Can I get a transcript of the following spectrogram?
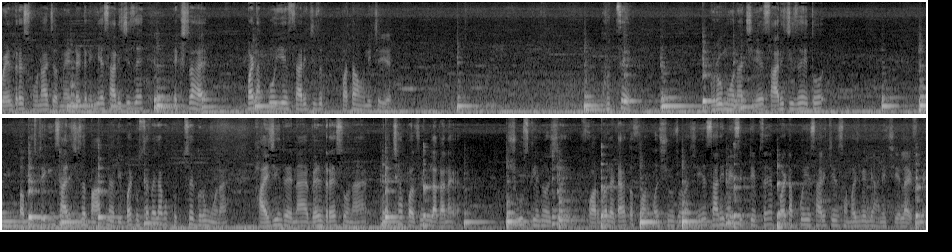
वेल ड्रेस होना, जब मैंडेटरी ये सारी चीज़ें एक्स्ट्रा है बट आपको ये सारी चीज़ें पता होनी चाहिए। खुद से ग्रूम होना चाहिए। सारी चीज़ें तो पब्लिक स्पीकिंग सारी चीज़ें बात में आती बट उससे पहले आपको खुद से ग्रूम होना है। हाइजीन रहना है वेल ड्रेस होना है अच्छा परफ्यूम लगाना है। शूज़ क्लीन होना चाहिए फॉर्मल अटायर तो फॉर्मल शूज़ होना चाहिए। सारी बेसिक टिप्स है बट आपको ये सारी चीज़ें समझ में भी आनी चाहिए लाइफ में।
